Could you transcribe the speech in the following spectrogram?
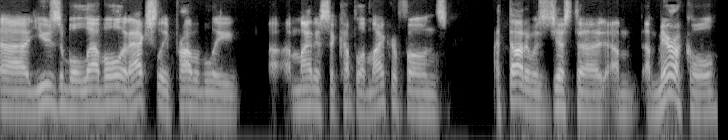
uh, usable level, and actually probably uh, minus a couple of microphones. I thought it was just a, a, a miracle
